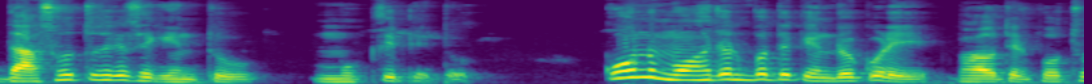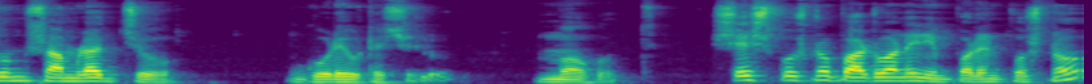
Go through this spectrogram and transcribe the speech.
দাসত্ব থেকে সে কিন্তু মুক্তি পেত। কোন মহাজনপদে কেন্দ্র করে ভারতের প্রথম সাম্রাজ্য গড়ে উঠেছিল? মগধ। শেষ প্রশ্ন পার্ট ওয়ানের ইম্পর্টেন্ট প্রশ্ন,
